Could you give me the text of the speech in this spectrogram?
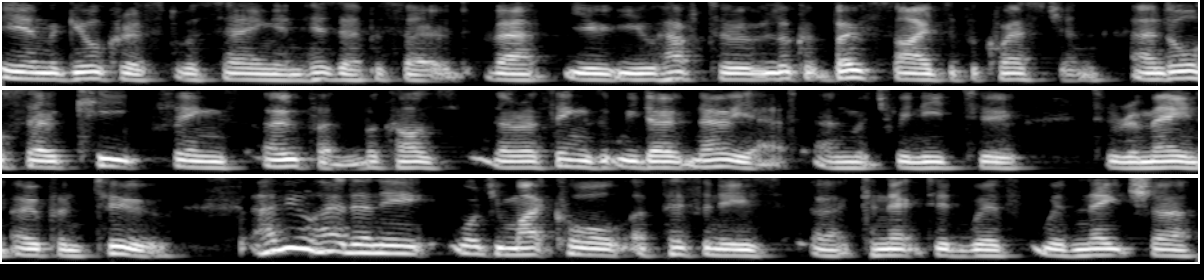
Iain McGilchrist was saying in his episode. That you you have to look at both sides of the question and also keep things open because there are things that we don't know yet and which we need to to remain open to. Have you had any what you might call epiphanies uh, connected with with nature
